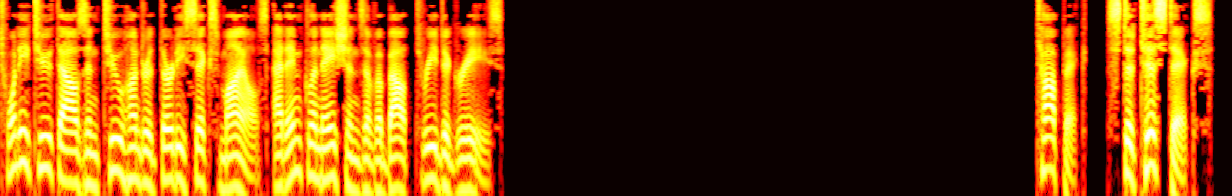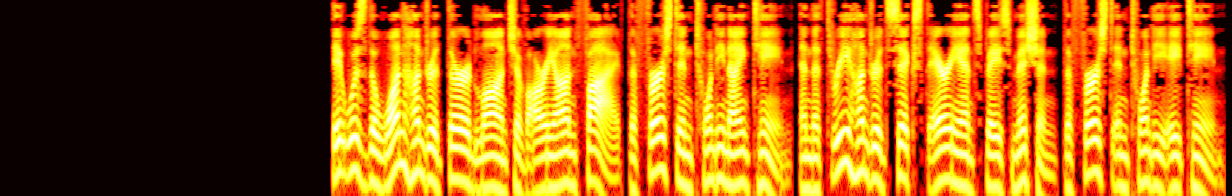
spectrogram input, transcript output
(22,236 miles) at inclinations of about 3 degrees. Topic: Statistics It was the 103rd launch of Ariane 5, the first in 2019, and the 306th Arianespace mission, the first in 2018.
